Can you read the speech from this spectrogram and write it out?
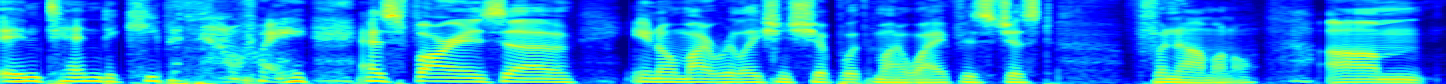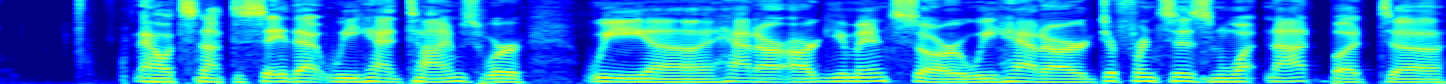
intend to keep it that way. As far as uh, you know, my relationship with my wife is just phenomenal. Um, now, it's not to say that we had times where we uh, had our arguments or we had our differences and whatnot, but uh,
